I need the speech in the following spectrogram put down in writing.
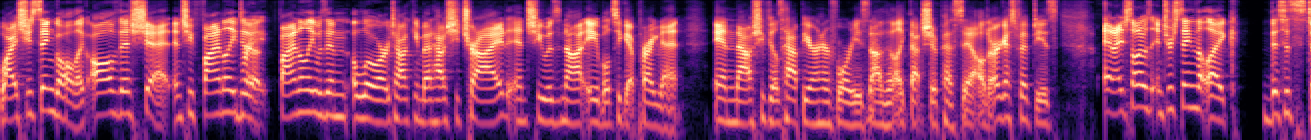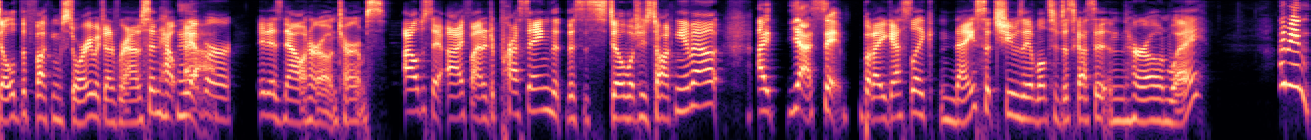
why is she single? Like all of this shit. And she finally did Right. it. Finally was in Allure talking about how she tried and she was not able to get pregnant. And now she feels happier in her 40s now that like that ship has sailed, or I guess 50s. And I just thought it was interesting that like this is still the fucking story about Jennifer Aniston. However, it is now on her own terms. I'll just say I find it depressing that this is still what she's talking about. I yeah, same. But I guess like nice that she was able to discuss it in her own way. I mean,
